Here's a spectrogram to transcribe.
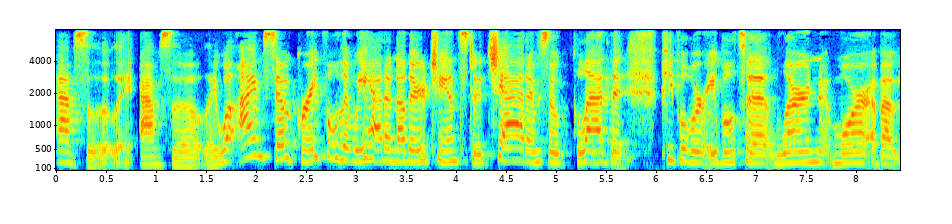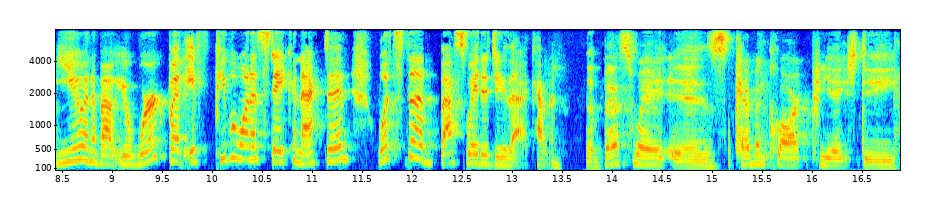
Absolutely. Absolutely. Well, I'm so grateful that we had another chance to chat. I'm so glad that people were able to learn more about you and about your work. But if people want to stay connected, what's the best way to do that, Kevin? The best way is Kevin Clark, PhD,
